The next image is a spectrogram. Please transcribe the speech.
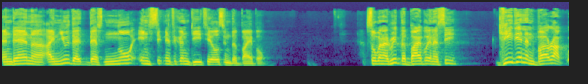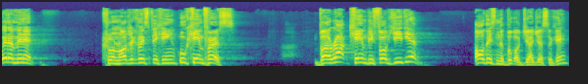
and then uh, I knew that there's no insignificant details in the Bible. So when I read the Bible and I see Gideon and Barak. Wait a minute. Chronologically speaking, who came first? Barak came before Gideon. All this in the book of Judges, okay?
